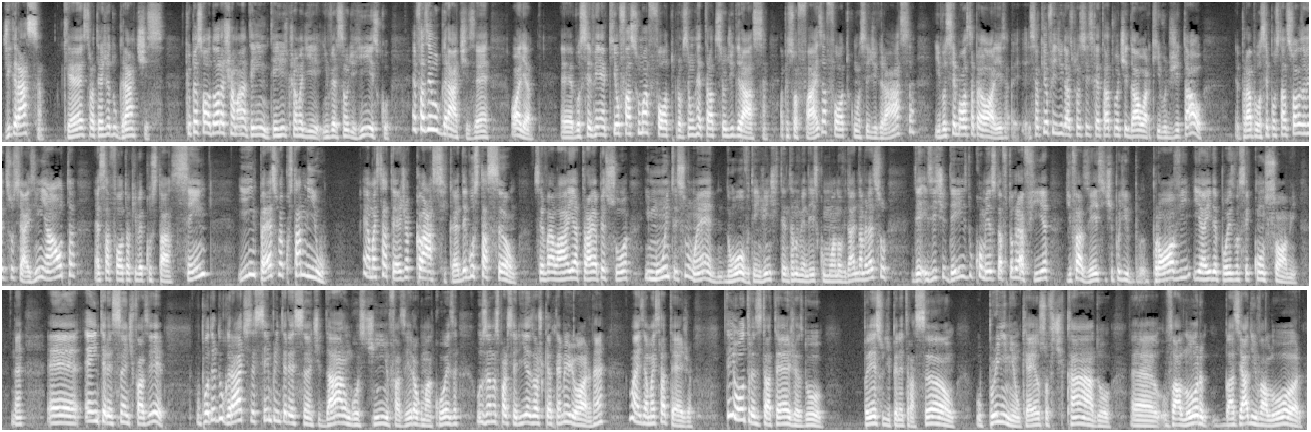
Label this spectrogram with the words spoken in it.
de graça, que é a estratégia do grátis, que o pessoal adora chamar, tem, tem gente que chama de inversão de risco, É fazer o grátis, é, olha, é, você vem aqui, eu faço uma foto para você, um retrato seu de graça. A pessoa faz a foto com você de graça e você mostra para olha, isso aqui eu fiz de graça para você, esse retrato, vou te dar o arquivo digital para você postar só nas redes sociais. Em alta, essa foto aqui vai custar 100 e impresso vai custar mil. É uma estratégia clássica, é degustação. Você vai lá e atrai a pessoa e muito, isso não é novo, tem gente tentando vender isso como uma novidade, na verdade isso existe desde o começo da fotografia de fazer esse tipo de prove e aí depois você consome. Né? É, é interessante fazer. O poder do grátis é sempre interessante, dar um gostinho, fazer alguma coisa. Usando as parcerias, eu acho que é até melhor, né? Mas é uma estratégia. Tem outras estratégias do preço de penetração, o premium, que é o sofisticado, é, o valor baseado em valor,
